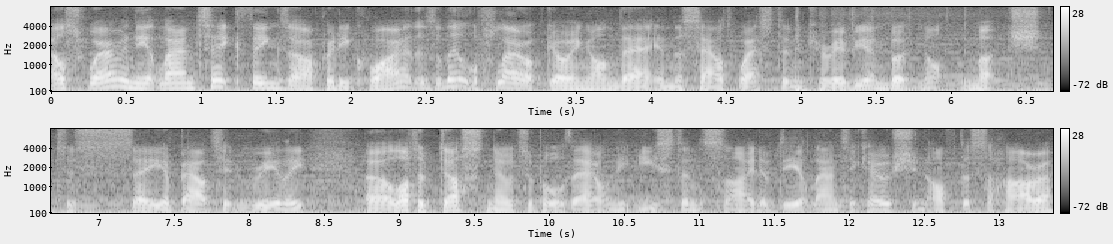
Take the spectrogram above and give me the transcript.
Elsewhere in the Atlantic, things are pretty quiet. There's a little flare-up going on there in the southwestern Caribbean, but not much to say about it really. Uh, a lot of dust notable there on the eastern side of the Atlantic Ocean off the Sahara,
